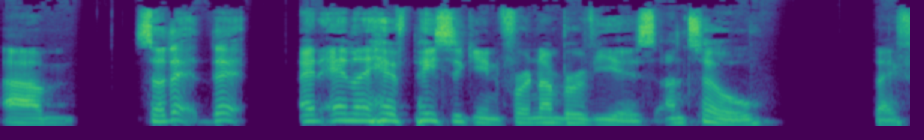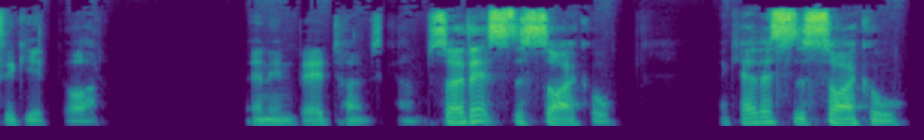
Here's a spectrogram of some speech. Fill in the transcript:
Um, so that that and, and they have peace again for a number of years until they forget God, and then bad times come. So that's the cycle. Okay, that's the cycle.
